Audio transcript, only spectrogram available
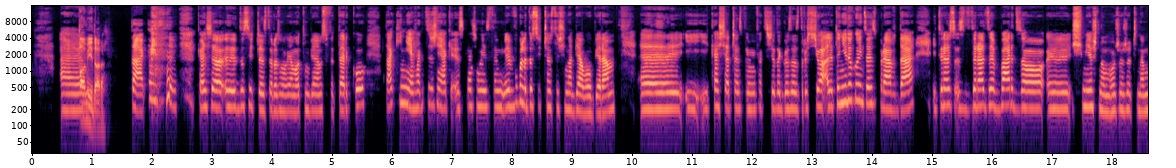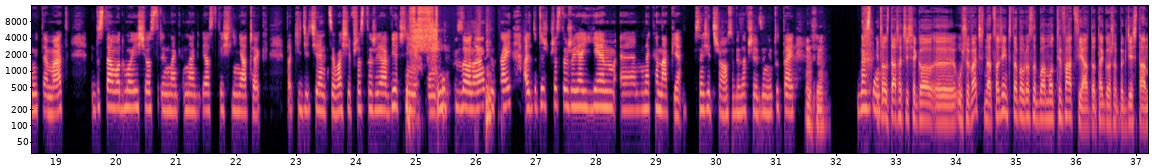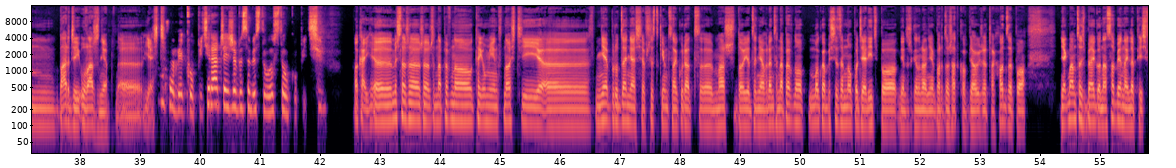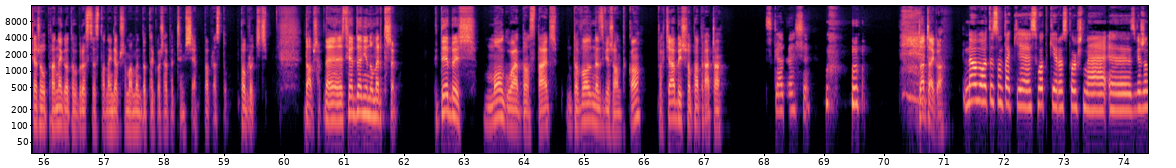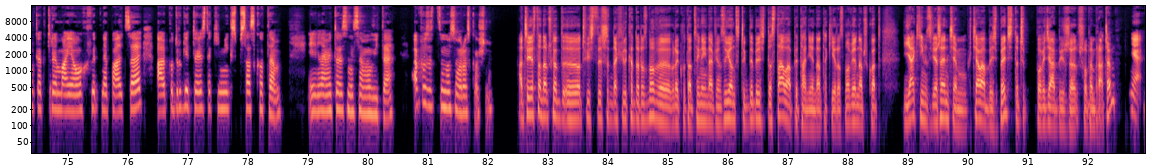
E, Pomidor. Tak, Kasia, y, dosyć często rozmawiam o tym białym sweterku. Tak i nie, faktycznie jak z Kasią jestem, y, w ogóle dosyć często się na biało ubieram e, i, i Kasia często mi faktycznie tego zazdrościła, ale to nie do końca jest prawda i teraz zdradzę bardzo y, śmieszną może rzecz na mój temat. Dostałam od mojej siostry na, na gwiazdkę śliniaczek, taki dziecięcy, właśnie przez to, że ja wiecznie jestem uchudzona tutaj, ale to też przez to, że ja jem em, na kanapie, w sensie trzymam sobie zawsze jedzenie tutaj, Mhm. I to zdarza Ci się go y, używać na co dzień, czy to po prostu była motywacja do tego, żeby gdzieś tam bardziej uważnie y, jeść? sobie kupić, raczej żeby sobie stół, stół kupić. Okej, e, myślę, że, że, że na pewno tej umiejętności e, nie brudzenia się wszystkim, co akurat e, masz do jedzenia w ręce, na pewno mogłabyś się ze mną podzielić, bo ja też generalnie bardzo rzadko w białych rzeczach chodzę, bo jak mam coś białego na sobie, najlepiej świeżo upranego, to po prostu jest to najlepszy moment do tego, żeby czymś się po prostu pobrudzić. Dobrze, e, stwierdzenie numer trzy. Gdybyś mogła dostać dowolne zwierzątko, To chciałabyś szopa pracza. Zgadza się. Dlaczego? No bo to są takie słodkie, rozkoszne y, zwierzątka, które mają chwytne palce, a po drugie to jest taki miks psa z kotem. I dla mnie to jest niesamowite. A poza tym no, są rozkoszne. A czy jest to na przykład, e, oczywiście też na chwilkę do rozmowy rekrutacyjnej nawiązując, czy gdybyś dostała pytanie na takiej rozmowie, na przykład jakim zwierzęciem chciałabyś być, to czy powiedziałabyś, że szopem praczem? Nie.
